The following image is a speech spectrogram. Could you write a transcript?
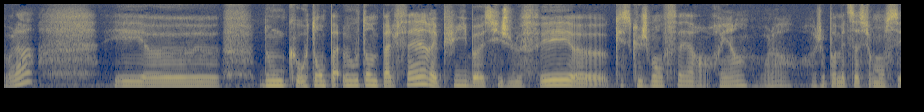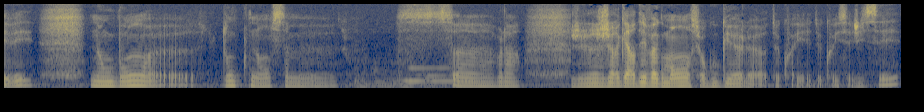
voilà. Et euh, donc autant, pas, autant ne pas le faire. Et puis bah, si je le fais, euh, qu'est-ce que je vais en faire? Rien, voilà. Je vais pas mettre ça sur mon CV. Donc bon, euh, donc non, ça me... Voilà. J'ai regardé vaguement sur Google de quoi, de quoi il s'agissait.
